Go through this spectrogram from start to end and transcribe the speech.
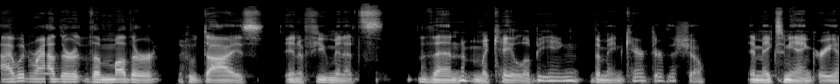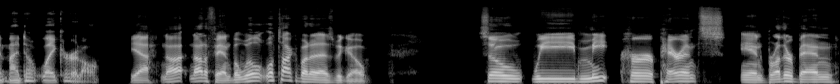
I would rather the mother who dies in a few minutes than Michaela being the main character of the show. It makes me angry and I don't like her at all. Yeah, not not a fan, but we'll we'll talk about it as we go. So we meet her parents and brother Ben,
